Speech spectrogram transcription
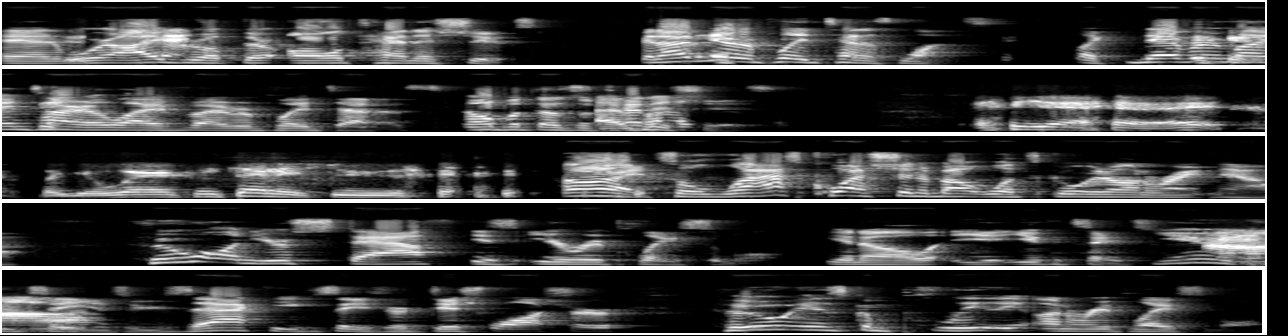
And where I grew up, they're all tennis shoes. And I've never played tennis once. Like never in my entire life have I ever played tennis. Oh, but those are tennis shoes. Yeah, but you're wearing some tennis shoes. All right. So last question about what's going on right now. Who on your staff is irreplaceable? You know, you, you could say it's you. You can say ah. it's your Zach. You can say it's your dishwasher. Who is completely unreplaceable?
